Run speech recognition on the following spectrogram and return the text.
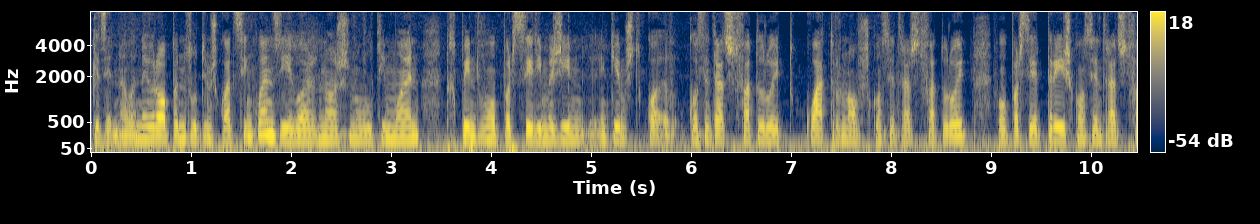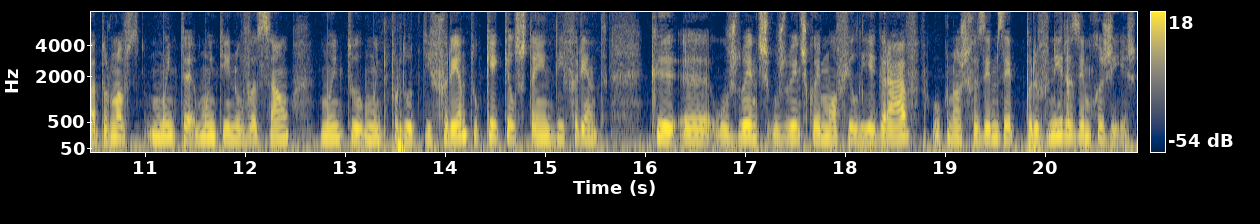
quer dizer, na, na, Europa nos últimos 4, 5 anos e agora nós no último ano, de repente vão aparecer, imagine, em termos de concentrados de fator 8, quatro novos concentrados de fator 8, vão aparecer três concentrados de fator 9, muita, muita inovação, muito, muito produto diferente. O que é que eles têm de diferente? Que uh, os, doentes, os doentes com hemofilia grave, o que nós fazemos é prevenir as hemorragias.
